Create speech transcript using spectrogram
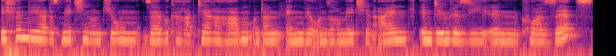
ich finde ja, dass Mädchen und Jungen selbe Charaktere haben und dann engen wir unsere Mädchen ein, indem wir sie in Korsetts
